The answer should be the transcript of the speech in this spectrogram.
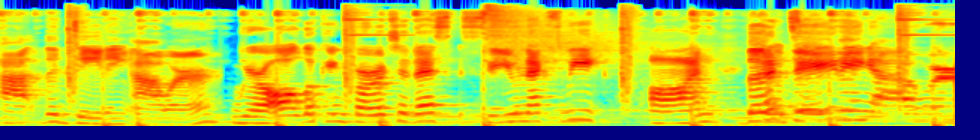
at the dating hour. We're all looking forward to this. See you next week on the, the dating hour.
